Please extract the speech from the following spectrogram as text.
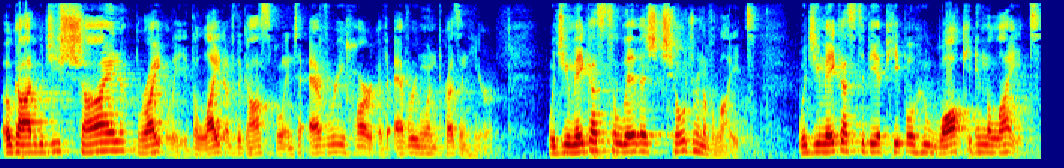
Oh God, would you shine brightly the light of the gospel into every heart of everyone present here? Would you make us to live as children of light? Would you make us to be a people who walk in the light?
